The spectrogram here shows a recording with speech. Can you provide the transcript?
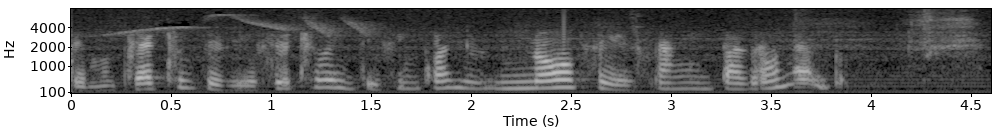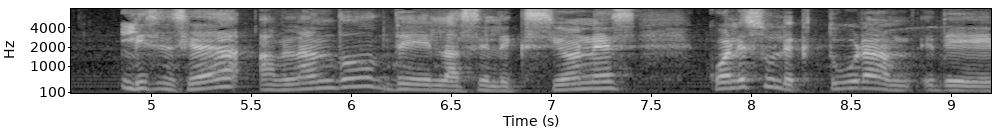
de muchachos de 18 a 25 años no se están empadronando. Licenciada, hablando de las elecciones, ¿cuál es su lectura de,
